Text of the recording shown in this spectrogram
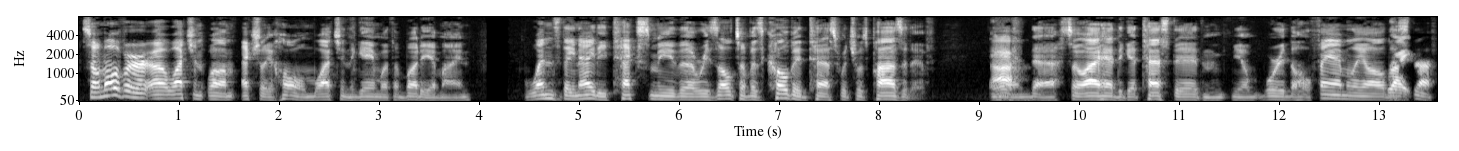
so I'm over uh, watching. Well, I'm actually home watching the game with a buddy of mine. Wednesday night, he texts me the results of his COVID test, which was positive. Ah. And uh, so I had to get tested and, you know, worried the whole family, all this right. stuff.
